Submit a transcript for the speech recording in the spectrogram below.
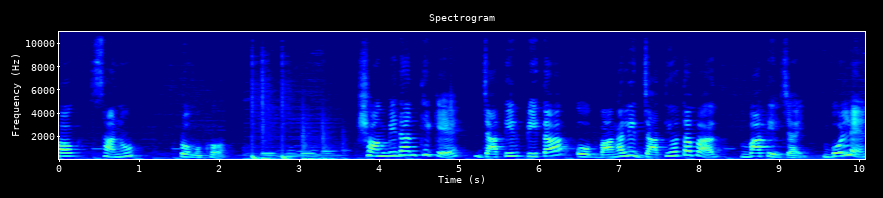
হক সানু প্রমুখ। সংবিধান থেকে জাতির পিতা ও বাঙালির জাতীয়তাবাদ বাতিল চাই। বললেন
